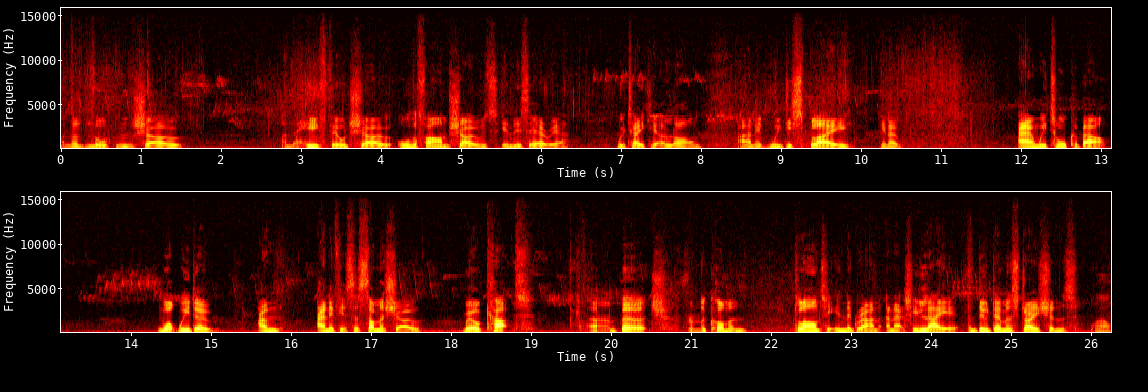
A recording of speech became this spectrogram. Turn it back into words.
and the Lawton show, and the Heathfield show. All the farm shows in this area, we take it along, and it, we display, you know, and we talk about what we do, and and if it's a summer show, we'll cut uh, birch from the common, plant it in the ground, and actually lay it and do demonstrations. wow.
